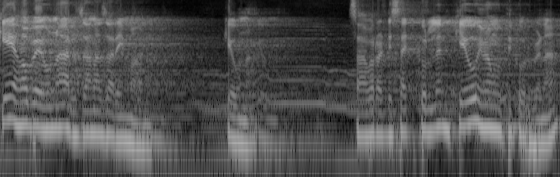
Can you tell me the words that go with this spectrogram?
কে হবে ওনার জানাজার ইমাম? কেউ না। সাহাবারা ডিসাইড করলেন, কেউ ইমামতি করবে না।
